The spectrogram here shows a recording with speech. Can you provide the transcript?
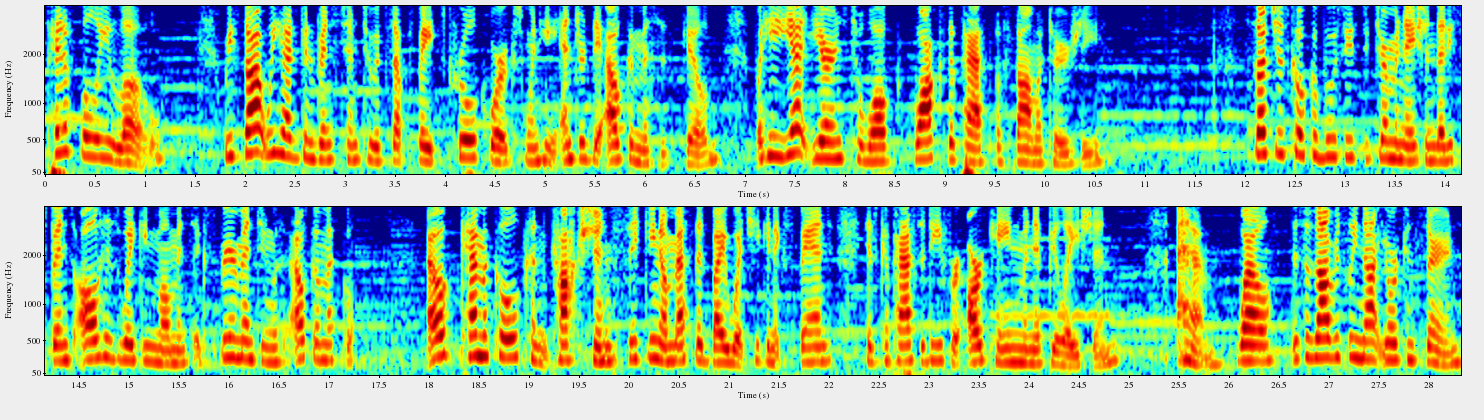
pitifully low. We thought we had convinced him to accept fate's cruel quirks when he entered the Alchemists Guild, but he yet yearns to walk, walk the path of thaumaturgy. Such is Kokobusi's determination that he spends all his waking moments experimenting with alchemical alchemical concoctions, seeking a method by which he can expand his capacity for arcane manipulation. Ahem. Well, this is obviously not your concern.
